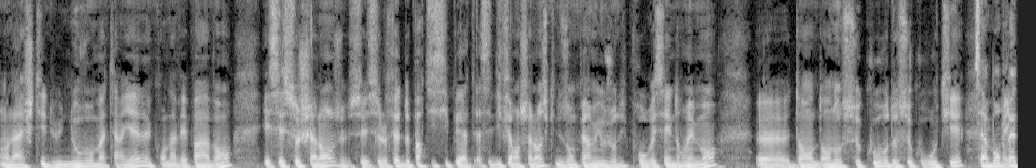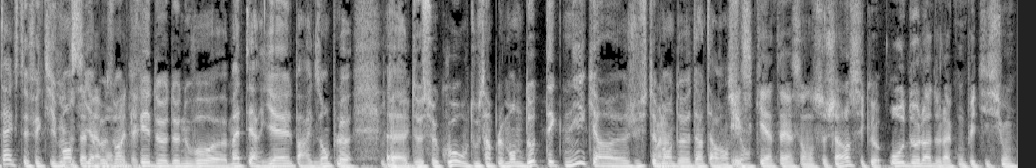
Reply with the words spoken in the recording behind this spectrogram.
on a acheté du nouveau matériel qu'on n'avait pas avant. Et c'est ce challenge, c'est le fait de participer à, ces différents challenges qui nous ont permis aujourd'hui de progresser énormément euh, dans, dans, nos secours de secours routier. C'est un bon prétexte, effectivement, s'il y a besoin de créer de, de nouveaux euh, matériels, par exemple, de secours ou tout simplement d'autres techniques, hein, justement, d'intervention. Et ce qui est intéressant dans ce challenge, c'est que au-delà de la compétition,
